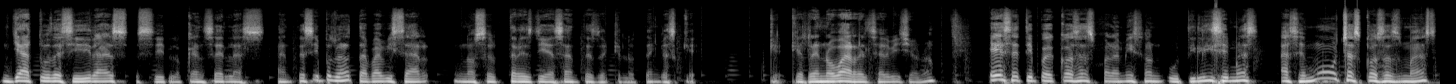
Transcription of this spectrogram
Ya tú decidirás si lo cancelas antes y pues bueno, te va a avisar, no sé, tres días antes de que lo tengas que, que, que renovar el servicio, ¿no? Ese tipo de cosas para mí son utilísimas. Hace muchas cosas más,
